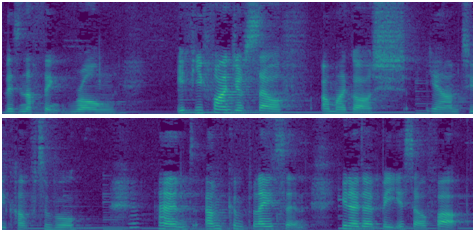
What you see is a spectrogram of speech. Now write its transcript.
there's nothing wrong. If you find yourself, oh my gosh, yeah, I'm too comfortable and I'm complacent, you know, don't beat yourself up.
